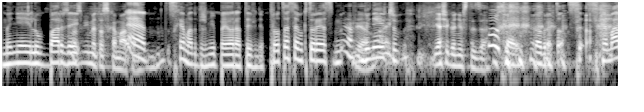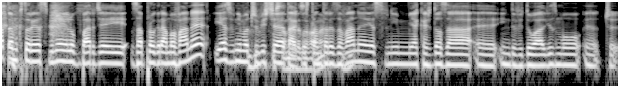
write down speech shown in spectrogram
mniej lub bardziej... Nazwijmy to schematem. Nie, Mhm. schemat brzmi pejoratywnie. Procesem, który jest m- Ja wiem, mniej ale czy... Ja się go nie wstydzę. Okej, dobra, to schematem, który jest mniej lub bardziej zaprogramowany, jest w nim Mhm, oczywiście tak, ustandaryzowany. ustandaryzowany, jest w nim jakaś doza y, indywidualizmu y, czy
